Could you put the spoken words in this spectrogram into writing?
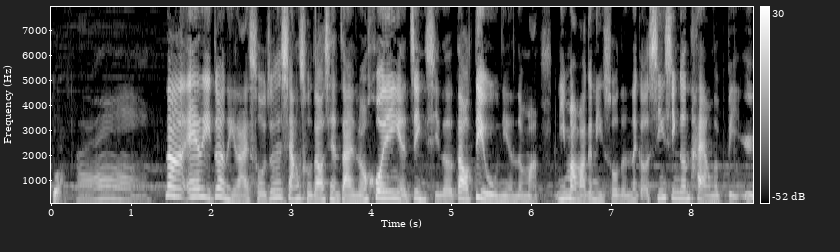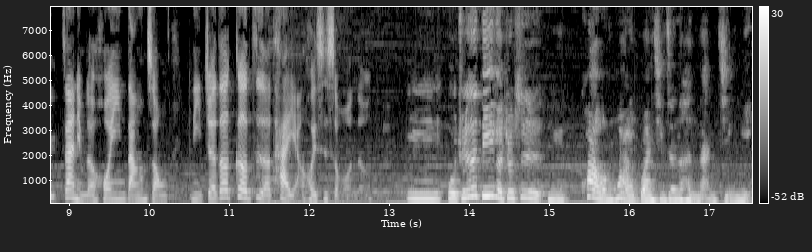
短。哦那艾莉对你来说，就是相处到现在，你们婚姻也进行了到第五年了嘛？你妈妈跟你说的那个星星跟太阳的比喻，在你们的婚姻当中，你觉得各自的太阳会是什么呢？嗯，我觉得第一个就是你跨文化的关系真的很难经营，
